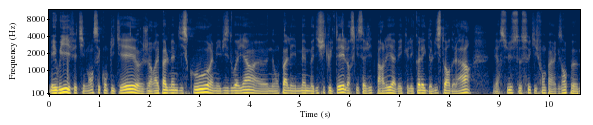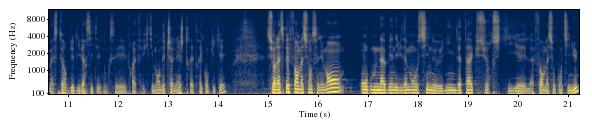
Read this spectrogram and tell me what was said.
Mais oui, effectivement, c'est compliqué. Je n'aurai pas le même discours et mes vice-doyens n'ont pas les mêmes difficultés lorsqu'il s'agit de parler avec les collègues de l'histoire de l'art versus ceux qui font par exemple master biodiversité. Donc c'est effectivement des challenges très très compliqués. Sur l'aspect formation-enseignement, on a bien évidemment aussi une ligne d'attaque sur ce qui est la formation continue.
